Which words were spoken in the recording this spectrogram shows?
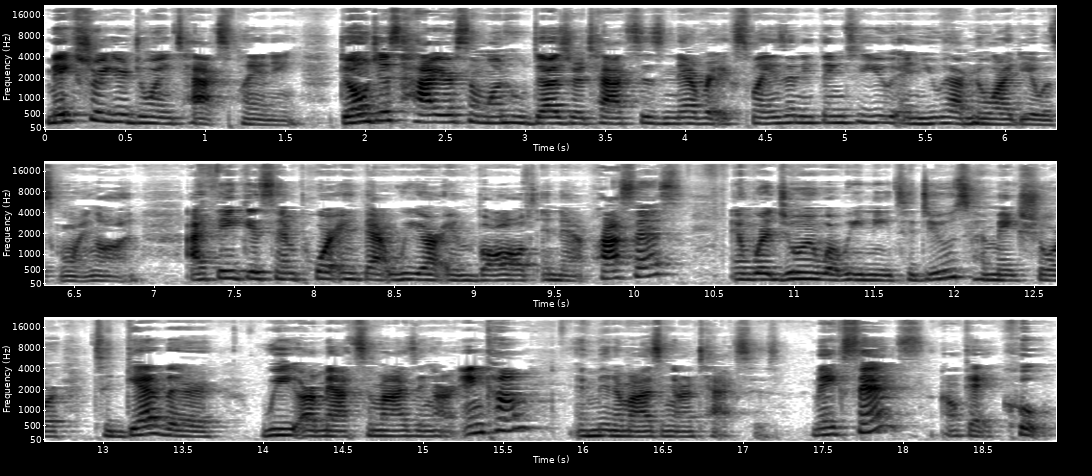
make sure you're doing tax planning. Don't just hire someone who does your taxes, never explains anything to you, and you have no idea what's going on. I think it's important that we are involved in that process and we're doing what we need to do to make sure together we are maximizing our income and minimizing our taxes. Make sense? Okay, cool.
